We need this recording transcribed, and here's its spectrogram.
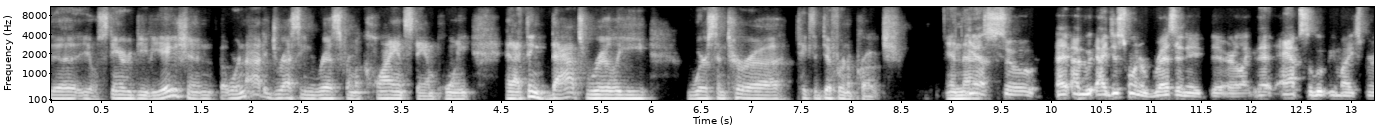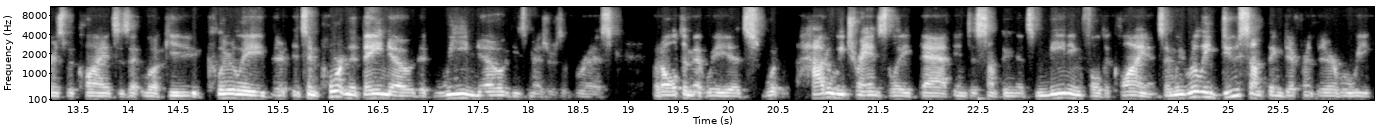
the you know standard deviation but we're not addressing risk from a client standpoint. And i think that's really where centura takes a different approach and that's yeah, so I, I, just want to resonate there. Like that, absolutely. My experience with clients is that look, you, clearly, it's important that they know that we know these measures of risk, but ultimately, it's what, how do we translate that into something that's meaningful to clients? And we really do something different there, where we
